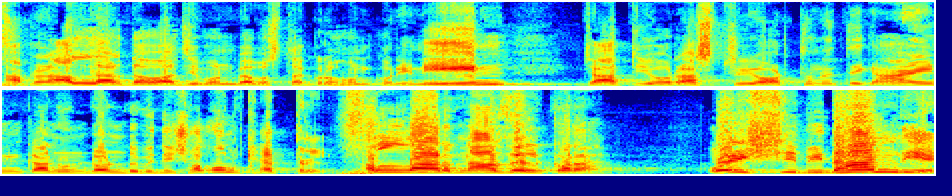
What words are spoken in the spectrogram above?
আপনার আল্লাহর দেওয়া জীবন ব্যবস্থা গ্রহণ করে নিন। জাতীয়, রাষ্ট্রীয়, অর্থনৈতিক, আইন, কানুন, দণ্ডবিধি সকল ক্ষেত্রে আল্লাহর নাজেল করা, ঐশী বিধান দিয়ে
